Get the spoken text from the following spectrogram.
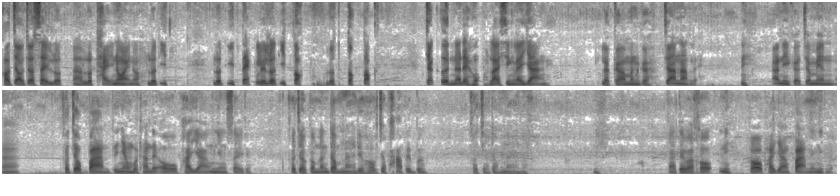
เขาเจ้าจะใส่รถอ่ารถไถหน่อยเนาะรถอีรถอีแตกหรือรถอีตอกรถตอกตอกจักเอิ่นนะได้หุหลายสิ่งหลายอย่างนี่แล้วก็มันก็จ้านั่นแหละนี่อันนี้ก็จะแม่นอ่าเขาเจ้าป่านแต่ยังบ่ทันได้เอาผ้ายางมันยังใส่เด้อเขาเจ้ากำลังดำหน้าเดี๋ยวเขาจะพาไปเบิ่งเขาเจ้าดำหน้านะนี่แต่ว่าเขานี่เขาผ้ายางป่านในนี่แหละ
